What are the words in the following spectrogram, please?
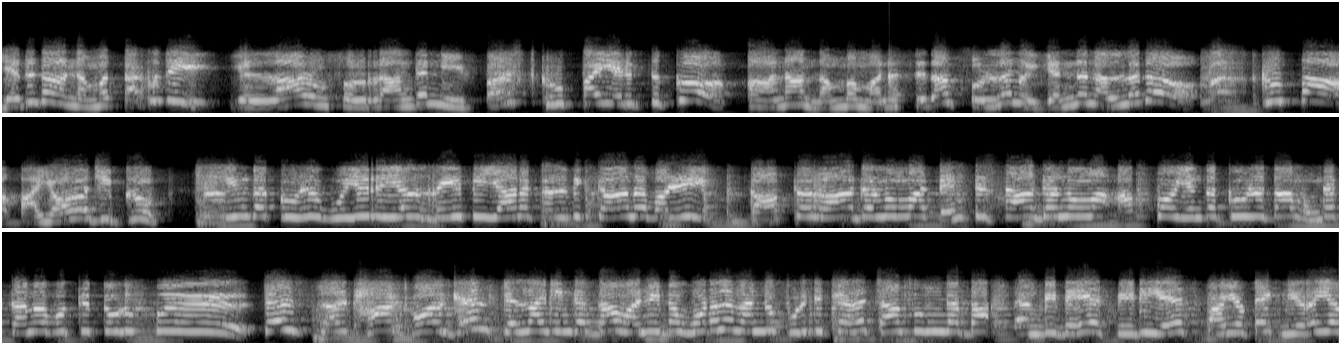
எதுதான் நம்ம தகுதி? எல்லாரும் சொல்றாங்க நீ ஃபர்ஸ்ட் குரூப்பா எடுத்துக்கோ. ஆனா நம்ம மனசுதான் சொல்லணும் என்ன நல்லதோ? குரூப்பா பயாலஜி குரூப் இந்த குழு உயிரியல் ரீதியான கல்விக்கான வழி. டாக்டர் ஆகணுமா டென்டிஸ்ட் ஆகணுமா அப்போ இந்த குழு தான் உங்க கனவுக்கு துடுப்பு. ஹார்ட் ஆர்கன்ஸ் எல்லாம் இங்க தான் மனித உடலை நன்கு புடிச்சிக்கிற சான்ஸ் உங்க தான். எம்பிபிஎஸ் பிடிஎஸ் பயோடெக் நிறைய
